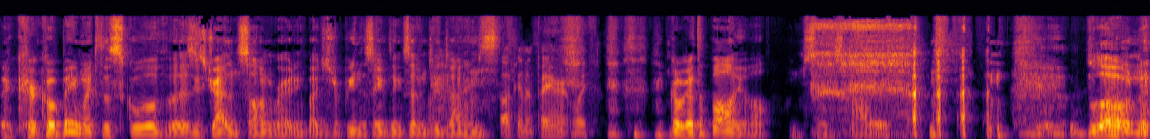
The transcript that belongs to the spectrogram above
you. Uh, Kurt Cobain went to the school of uh, Izzy Stradlin songwriting by just repeating the same thing 17 times. Fucking apparently. Go get the ball, y'all. I'm so inspired. Blown.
